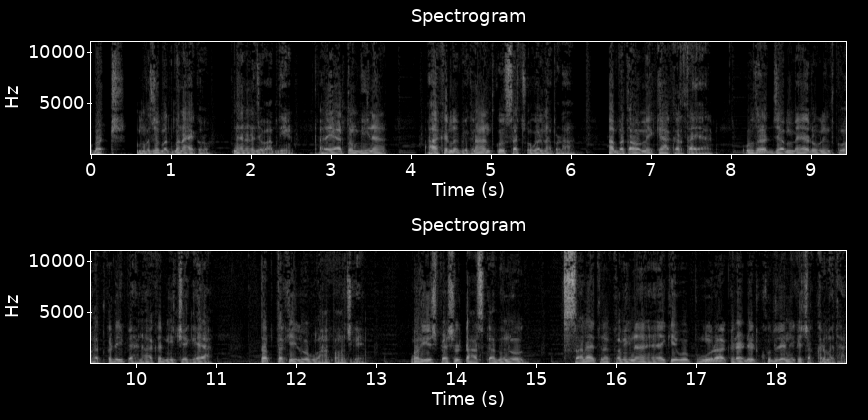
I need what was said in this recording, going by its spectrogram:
बट मुझे मत बनाया करो। नैना ने जवाब दिया। अरे यार, तुम भी ना, आखिर में विक्रांत को सच उगलना पड़ा। अब बताओ मैं क्या करता यार? उधर जब मैं रोनित को हथकड़ी पहनाकर नीचे गया, तब तक ये लोग वहाँ पहुँच गए। और ये स्पेशल टास्क का विनोद साला इतना कमीना है कि वो पूरा क्रेडिट खुद लेने के चक्कर में था।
